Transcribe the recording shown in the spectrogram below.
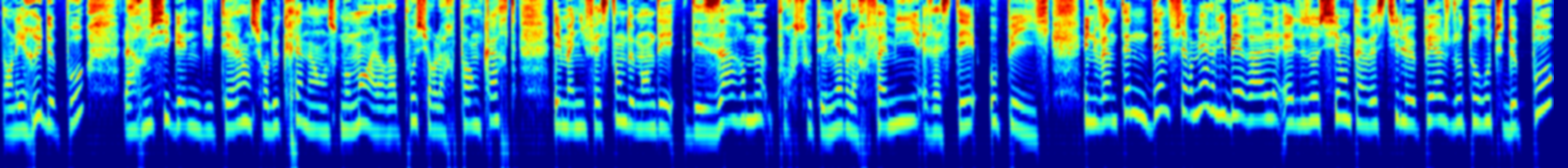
dans les rues de Pau. La Russie gagne du terrain sur l'Ukraine hein, en ce moment. Alors à Pau, sur leur pancarte, les manifestants demandaient des armes pour soutenir leurs familles restées au pays. Une vingtaine d'infirmières libérales, elles aussi ont investi le péage d'autoroute de Pau.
